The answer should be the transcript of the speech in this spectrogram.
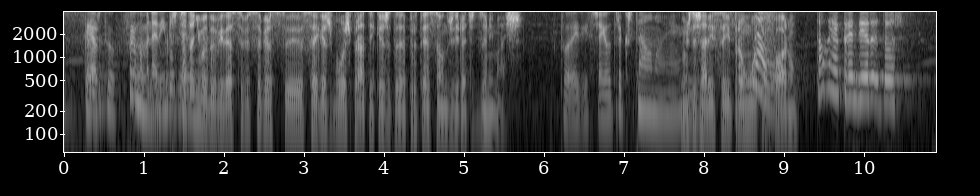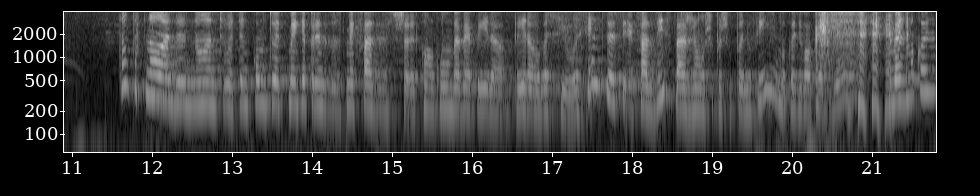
Certo, foi uma maneira interessante. Só tenho uma dúvida, é saber, saber se segue as boas práticas da proteção dos direitos dos animais. Pois, isso já é outra questão, não é? Vamos deixar isso aí para um não, outro fórum. Então é aprender dos então, porque não anda, não anda, então, como tu é, como é que aprendes, como é que fazes com, com um bebê para ir ao, para ir ao bacio? Assentes, assim, fazes isso, dás um chupa-chupa no fim, uma coisa qualquer dizer, é a mesma coisa.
